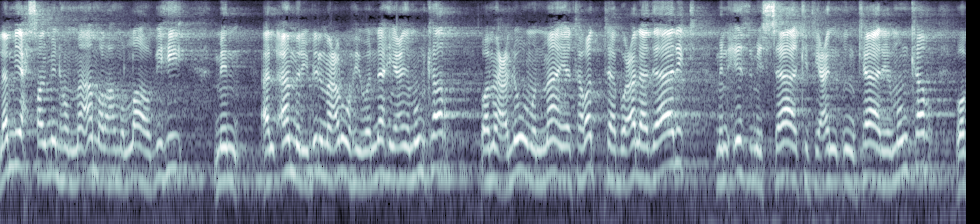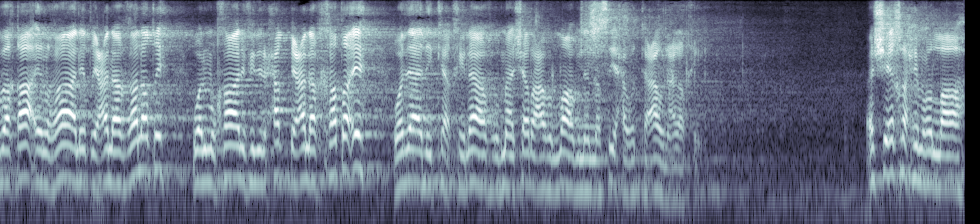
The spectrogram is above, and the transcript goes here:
لم يحصل منهم ما أمرهم الله به من الأمر بالمعروف والنهي عن المنكر ومعلوم ما يترتب على ذلك من إثم الساكت عن إنكار المنكر وبقاء الغالط على غلطه والمخالف للحق على خطئه وذلك خلاف ما شرعه الله من النصيحة والتعاون على الخير. الشيخ رحمه الله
